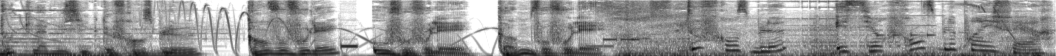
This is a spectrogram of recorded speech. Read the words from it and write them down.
Toute la musique de France Bleu, quand vous voulez, où vous voulez, comme vous voulez. Tout France Bleu est sur francebleu.fr.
